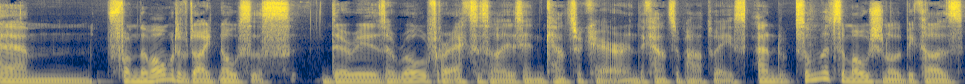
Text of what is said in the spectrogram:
Um, from the moment of diagnosis, there is a role for exercise in cancer care in the cancer pathways. And some of it's emotional because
